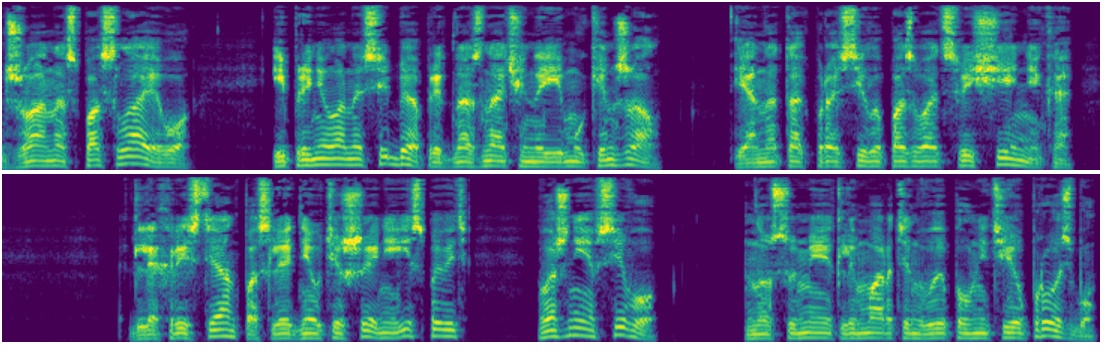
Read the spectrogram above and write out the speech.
Джоанна спасла его и приняла на себя предназначенный ему кинжал, и она так просила позвать священника. Для христиан последнее утешение и исповедь важнее всего. Но сумеет ли Мартин выполнить ее просьбу,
